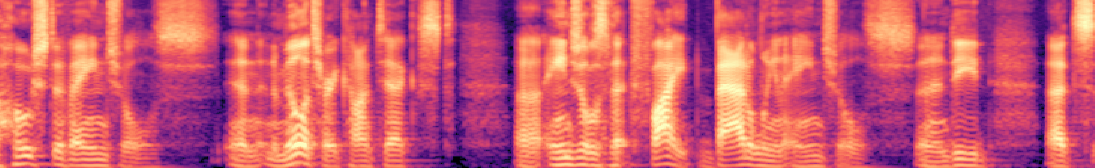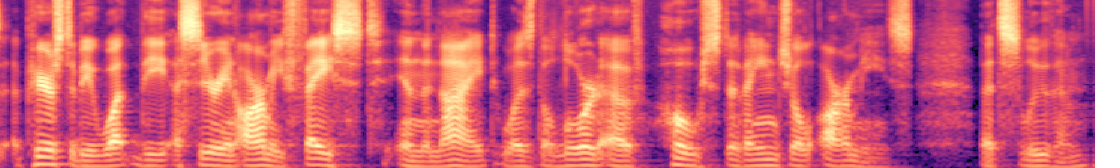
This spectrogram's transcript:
a host of angels. In, a military context, uh, angels that fight, battling angels. And indeed, that appears to be what the Assyrian army faced in the night was the Lord of hosts of angel armies that slew them.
